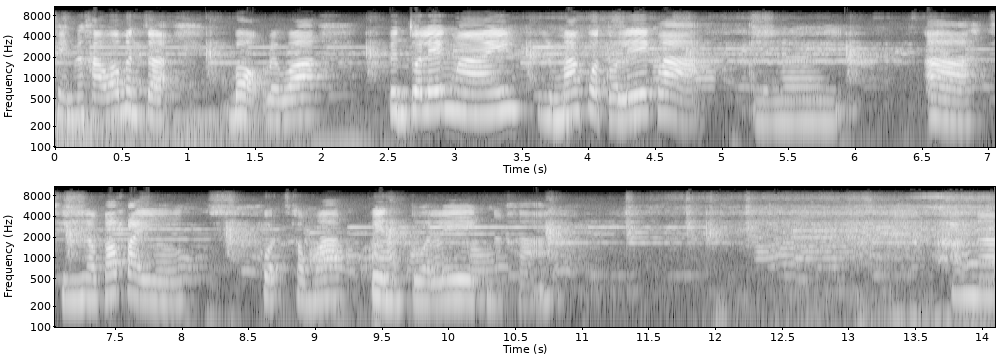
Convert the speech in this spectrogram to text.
เห็นไหมคะว่ามันจะบอกเลยว่า เป็นตัวเลขไหมหรือมากกว่าตัวเลขล่ะอะไรอ่างนี้อ่าทีนี้เราก็ไปกดคำว่าเป็นตัวเลขนะคะข้างหน้า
